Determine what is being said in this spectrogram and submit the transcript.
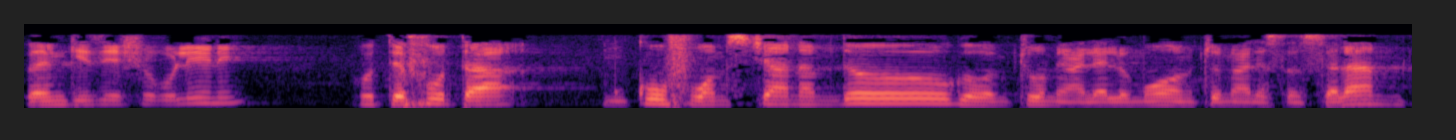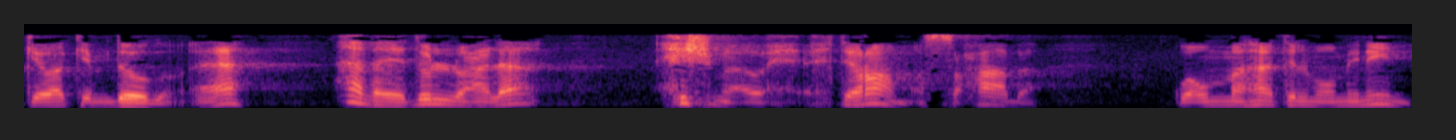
waingizie shughulini hutafuta mkufu wa msichana mdogo wa mtume aliyemwoa mtume alisalam mke wake mdogo eh? Hadha yadullu ala hishma au ihtiram as-sahaba wa ummahatil mu'minin.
